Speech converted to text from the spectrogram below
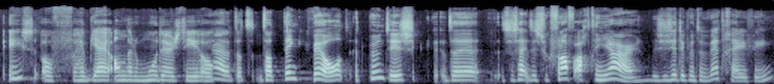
is? Of heb jij andere moeders die ook... Ja, dat, dat denk ik wel. Het punt is, de, ze zei, het is vanaf 18 jaar. Dus je zit ook met een wetgeving...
